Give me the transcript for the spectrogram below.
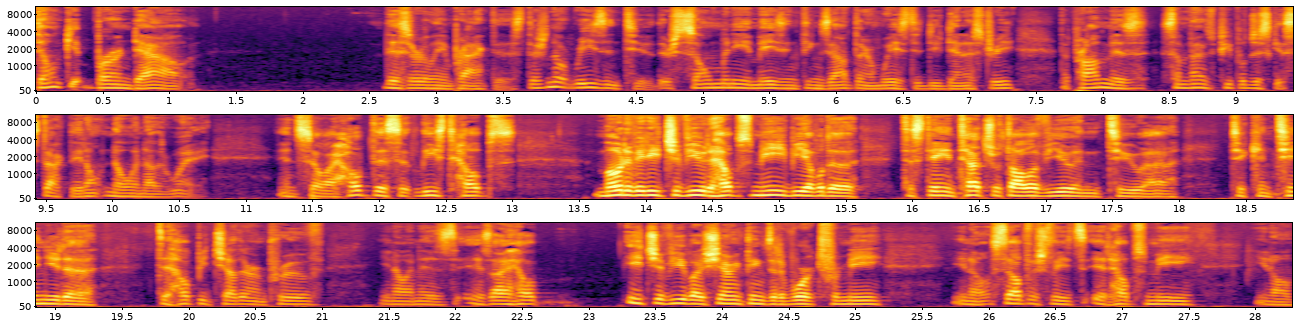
don't get burned out this early in practice. There's no reason to. There's so many amazing things out there and ways to do dentistry. The problem is sometimes people just get stuck. They don't know another way. And so i hope this at least helps motivate each of you to helps me be able to to stay in touch with all of you and to uh, to continue to to help each other improve you know, and as as I help each of you by sharing things that have worked for me, you know, selfishly it helps me, you know,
